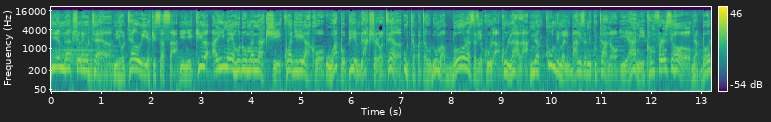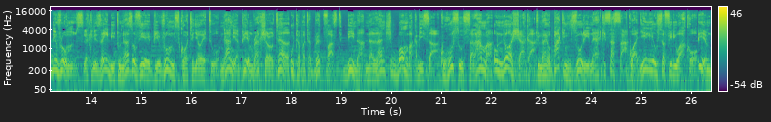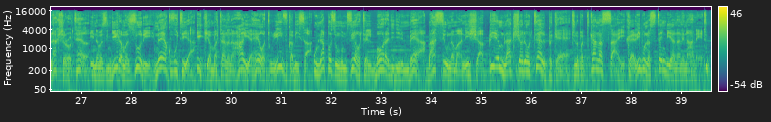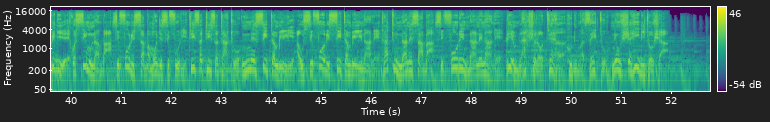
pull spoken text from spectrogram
PM Luxury Hotel ni hotel ya kisasa yenye kila aina ya huduma nakshi kwa ajili yako. Uwapo PM Luxury Hotel utapata huduma bora za vyakula, kulala na kumbi mbalimbali za mikutano, yaani conference hall na body rooms. Lakini zaidi tunazo VIP rooms kwa wateja wetu. Ndani ya PM Luxury Hotel utapata breakfast, dinner na lunch bomba kabisa. Kuhusu usalama, ondoa shaka, tunayo parking nzuri na ya kisasa kwa ajili ya usafiri wako. PM Luxury Hotel ina mazingira mazuri na ya kuvutia ikiambatana na hali ya hewa tulivu kabisa. Unapozungumzia hotel bora jijini Mbeya, basi unamaanisha PM Luxury Hotel pekee. Tunapatikana Sai, karibu na stendi ya 88. Tupigie kwa simu namba 0710993462 au 0628387088. PM Luxury Hotel, huduma zetu ni ushahidi tosha.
